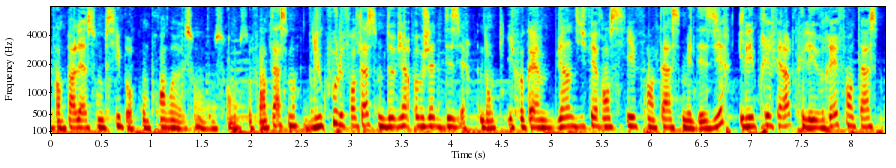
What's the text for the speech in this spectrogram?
d'en parler à son psy pour comprendre son, son, son, fantasme. Du coup, le fantasme devient objet de désir. Donc il faut quand même bien différencier fantasme et désir. Il est préférable que les vrais fantasmes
